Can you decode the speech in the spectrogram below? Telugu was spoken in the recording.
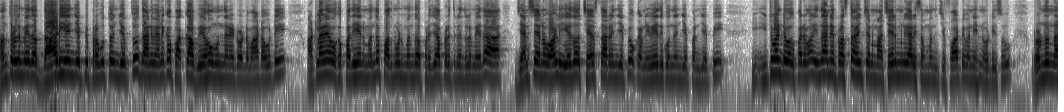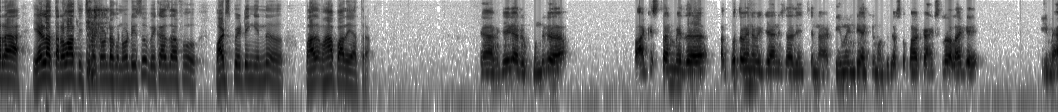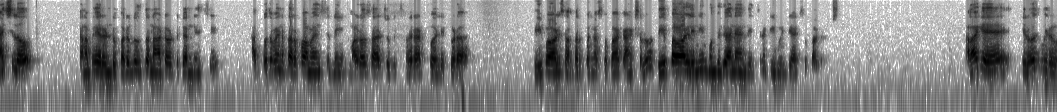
మంత్రుల మీద దాడి అని చెప్పి ప్రభుత్వం చెప్తూ దాని వెనక పక్కా వ్యూహం ఉందనేటువంటి మాట ఒకటి. అట్లానే ఒక పదిహేను మందో పదమూడు మందో ప్రజాప్రతినిధుల మీద జనసేన వాళ్ళు ఏదో చేస్తారని చెప్పి ఒక నివేదిక ఉందని చెప్పని చెప్పి ఇటువంటి ఒక పరిమాణం. ఇందా నేను ప్రస్తావించాను మా చైర్మన్ గారికి సంబంధించి ఫార్టీ వన్ నోటీసు. రెండున్నర ఏళ్ళ తర్వాత ఇచ్చినటువంటి ఒక notice because of participating in పాద మహాపాదయాత్ర. విజయ్ గారు ముందుగా పాకిస్తాన్ మీద అద్భుతమైన విజయాన్ని సాధించిన టీమిండియాకి ముందుగా శుభాకాంక్షలు. అలాగే ఈ మ్యాచ్లో ఎనభై రెండు పరుగులతో నాట్అవుట్గా నిలిచి అద్భుతమైన పెర్ఫార్మెన్స్ని మరోసారి చూపించిన విరాట్ కోహ్లీ కూడా దీపావళి సందర్భంగా శుభాకాంక్షలు. దీపావళిని ముందుగానే అందించిన టీమిండియాకి శుభాకాంక్షలు. అలాగే ఈరోజు మీరు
